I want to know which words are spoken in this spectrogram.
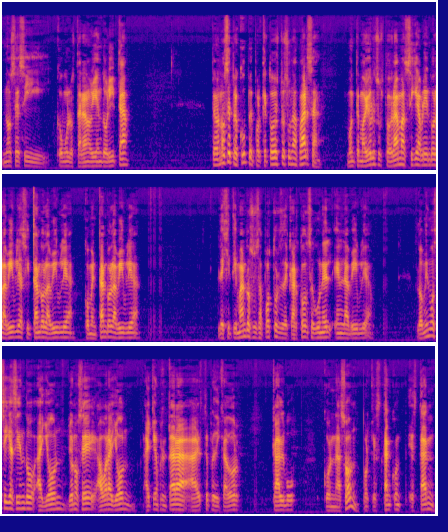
No sé si cómo lo estarán oyendo ahorita. Pero no se preocupe porque todo esto es una farsa. Montemayor en sus programas sigue abriendo la Biblia, citando la Biblia, comentando la Biblia, legitimando a sus apóstoles de cartón según él en la Biblia. Lo mismo sigue haciendo a John. Yo no sé, ahora John hay que enfrentar a, este predicador calvo con Nazón, porque están, están,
